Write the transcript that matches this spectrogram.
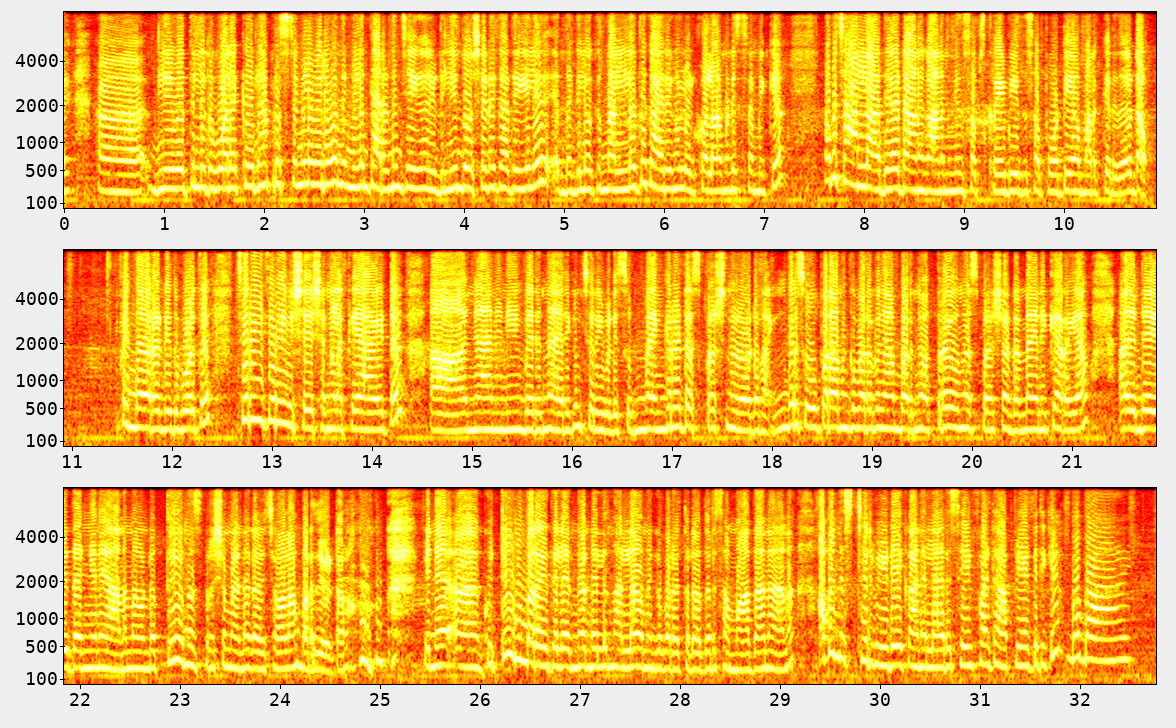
ജീവിതത്തിൽ ഇതുപോലൊക്കെ എല്ലാ പ്രശ്നങ്ങൾ വരുമ്പോൾ നിങ്ങളും തരണം ചെയ്യുക. ഇഡ്ഡലിയും ദോശയുടെ കഥയിൽ എന്തെങ്കിലുമൊക്കെ നല്ലത് കാര്യങ്ങൾ ഉൾക്കൊള്ളാൻ വേണ്ടി ശ്രമിക്കുക. അപ്പോൾ ചാനൽ ആദ്യമായിട്ടാണ് കാണുന്നതെങ്കിൽ സബ്സ്ക്രൈബ് ചെയ്ത് സപ്പോർട്ട് ചെയ്യാൻ മറക്കരുത് കേട്ടോ. അപ്പൊ എന്താ പറയുക ഇതുപോലത്തെ ചെറിയ ചെറിയ വിശേഷങ്ങളൊക്കെ ആയിട്ട് ഞാൻ ഇനിയും വരുന്നതായിരിക്കും. ചെറിയ വീഡിയോസ് ഭയങ്കരമായിട്ട് എക്സ്പ്രഷൻ ഇടോട്ടെ ഭയങ്കര സൂപ്പറാന്നൊക്കെ പറയുമ്പോൾ ഞാൻ പറഞ്ഞു അത്രയും ഒന്ന് എക്സ്പ്രഷൻ ഇടണ്ട. എനിക്കറിയാം അതിന്റെ ഇതെങ്ങനെയാണെന്ന് കൊണ്ട് ഒത്തിരി ഒന്ന് എക്സ്പ്രഷൻ വേണ്ട. കഴിച്ചോളാൻ പറഞ്ഞു കേട്ടോ. പിന്നെ കുറ്റമൊന്നും പറയത്തില്ല. എന്തുണ്ടെങ്കിലും നല്ലതെന്നൊക്കെ പറയത്തുള്ളൂ. അതൊരു സമാധാനമാണ്. അപ്പൊ നെക്സ്റ്റ് ഒരു വീഡിയോ കാണാൻ എല്ലാവരും സേഫ് ആയിട്ട് ഹാപ്പി ആയിട്ടിരിക്കുക. ബൈ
